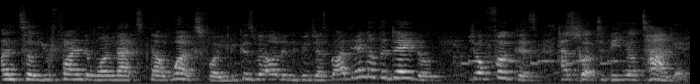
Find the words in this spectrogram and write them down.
until you find the one that, that works for you because we're all individuals. But at the end of the day, though, your focus has got to be your target.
